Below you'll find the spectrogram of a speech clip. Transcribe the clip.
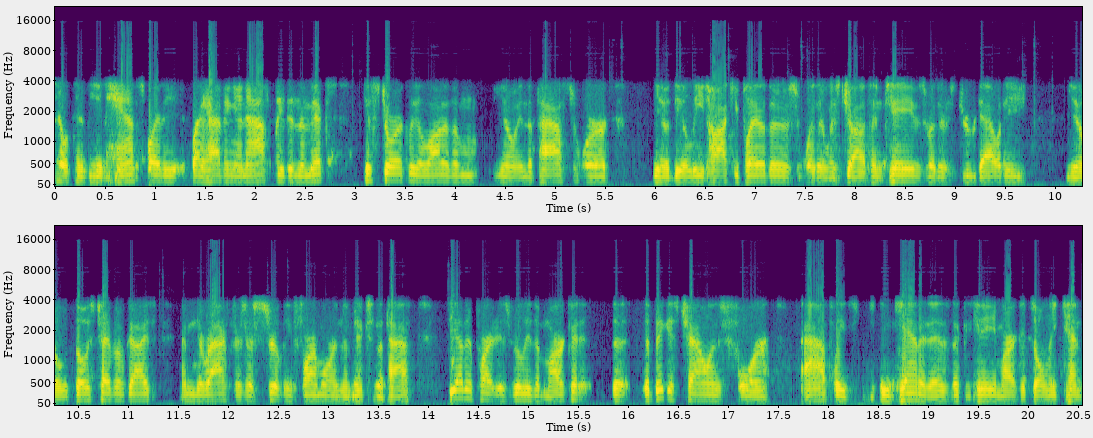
feel can be enhanced by the by having an athlete in the mix. Historically, a lot of them, you know, in the past were, you know, the elite hockey player. There's whether it was Jonathan Toews, whether it's Drew Doughty, you know, those type of guys. I mean, the Raptors are certainly far more in the mix in the past. The other part is really the market. The the biggest challenge for athletes in Canada is the Canadian market's only 10%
